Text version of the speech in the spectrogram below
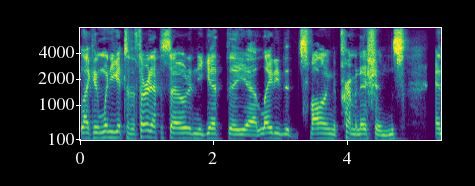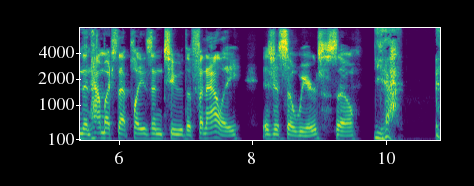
like when you get to the third episode and you get the uh, lady that's following the premonitions, and then how much that plays into the finale is just so weird. So yeah.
